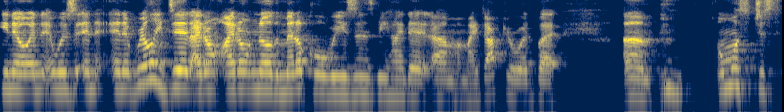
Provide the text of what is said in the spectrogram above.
you know, and it was and and it really did. I don't I don't know the medical reasons behind it. Um my doctor would, but um almost just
